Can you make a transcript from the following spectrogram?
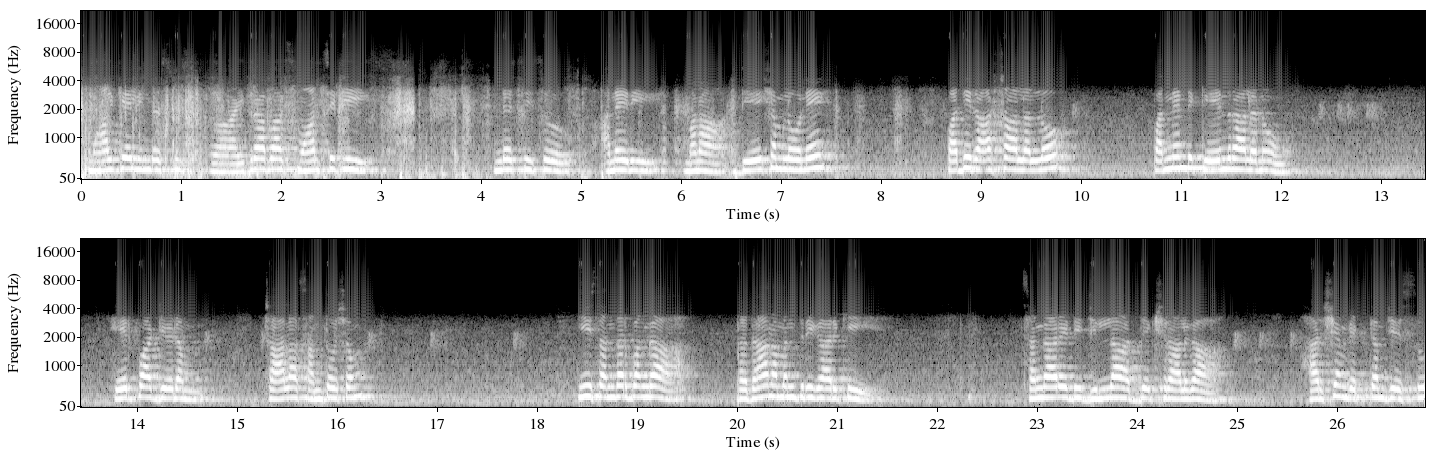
small scale industries Hyderabad small city industries అనేది మన దేశంలోనే పది రాష్ట్రాలలో పన్నెండు కేంద్రాలను ఏర్పాటు చేయడం చాలా సంతోషం. ఈ సందర్భంగా ప్రధానమంత్రి గారికి సంగారెడ్డి జిల్లా అధ్యక్షురాలుగా హర్షం వ్యక్తం చేస్తూ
